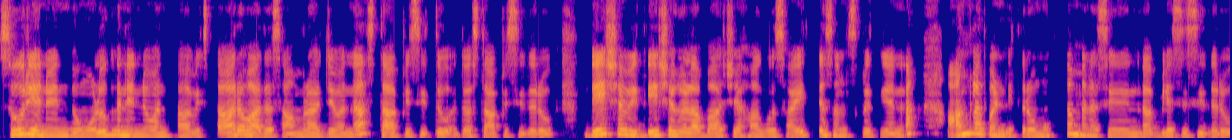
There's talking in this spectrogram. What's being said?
ಸೂರ್ಯನು ಎಂದು ಮುಳುಗನೆನ್ನುವಂತಹ ವಿಸ್ತಾರವಾದ ಸಾಮ್ರಾಜ್ಯವನ್ನ ಸ್ಥಾಪಿಸಿತು ಅಥವಾ ಸ್ಥಾಪಿಸಿದರು. ದೇಶ ವಿದೇಶಗಳ ಭಾಷೆ ಹಾಗೂ ಸಾಹಿತ್ಯ ಸಂಸ್ಕೃತಿಯನ್ನ ಆಂಗ್ಲ ಪಂಡಿತರು ಮುಕ್ತ ಮನಸ್ಸಿನಿಂದ ಅಭ್ಯಸಿಸಿದರು.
